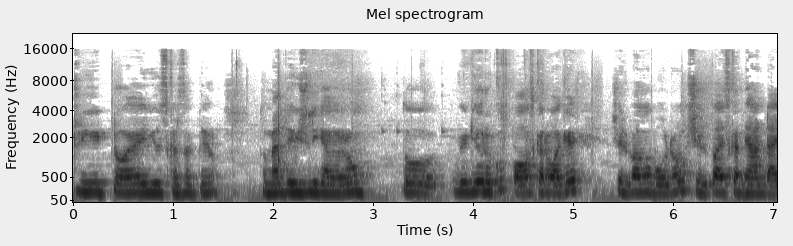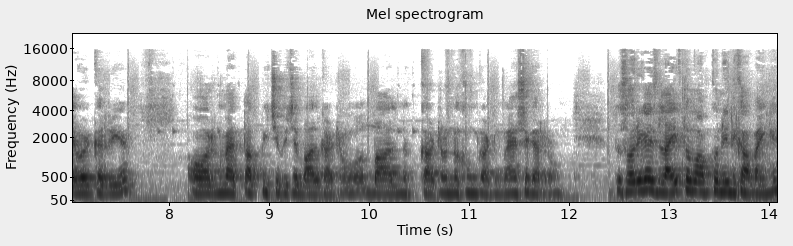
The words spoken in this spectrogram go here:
ट्रीट टॉय यूज़ कर सकते हो। तो मैं तो यूजली क्या कर रहा हूँ तो वीडियो रुको पॉज करवा के शिल्पा को बोल रहा हूँ। शिल्पा इसका ध्यान डाइवर्ट कर रही है। और मैं तब पीछे पीछे बाल काट रहा हूँ बाल काट रहा हूँ नखून काटूँगा ऐसे कर रहा हूँ। तो सॉरी गाइज़ लाइव तो हम आपको नहीं दिखा पाएँगे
